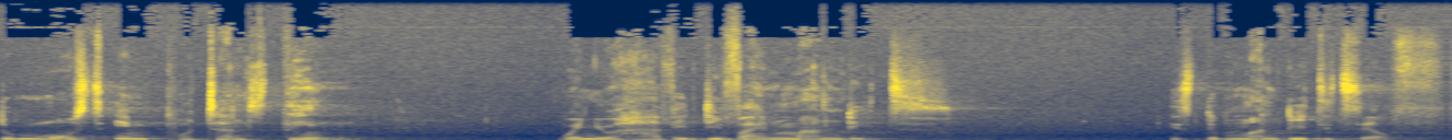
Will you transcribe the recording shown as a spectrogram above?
the most important thing when you have a divine mandate is the mandate itself.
